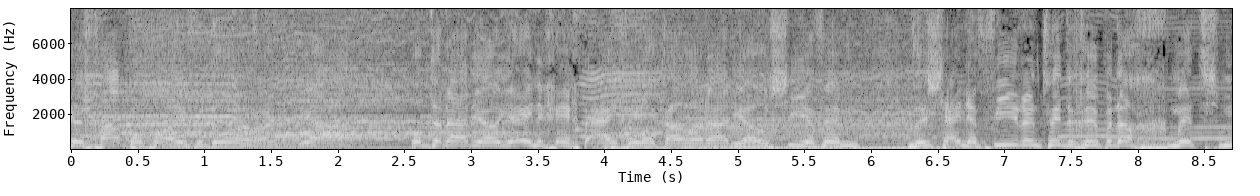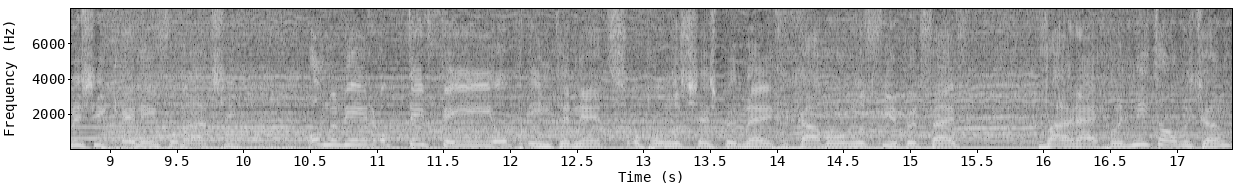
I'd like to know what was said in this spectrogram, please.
feestje gaat nog wel even door hoor. Ja, op de radio, je enige echte eigen lokale radio, CFM. We zijn er 24 uur per dag met muziek en informatie. Onder meer op tv, op internet, op 106.9, kabel 104.5. Waar eigenlijk niet, Albert-Jan?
